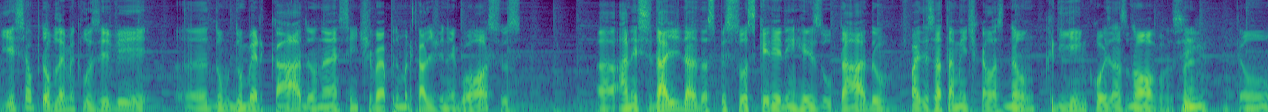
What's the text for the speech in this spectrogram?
E esse é o problema, inclusive, do, do mercado, né? Se a gente vai para o mercado de negócios, a necessidade das pessoas quererem resultado faz exatamente que elas não criem coisas novas, né? Sim. Né? Então,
